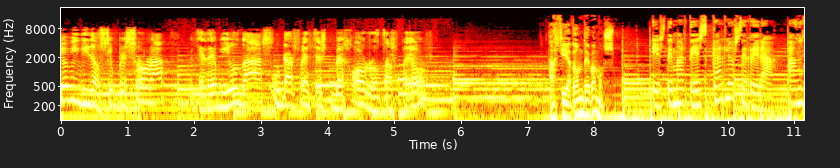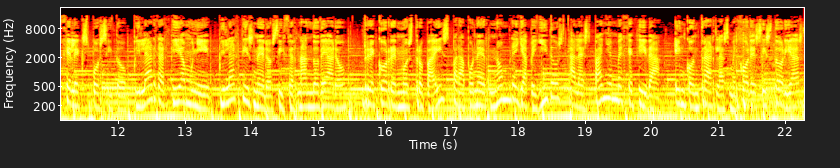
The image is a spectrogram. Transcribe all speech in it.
Yo he vivido siempre sola, me quedé viuda, unas veces mejor, otras peor. ¿Hacia dónde vamos? Este martes, Carlos Herrera, Ángel Expósito, Pilar García Muñiz, Pilar Cisneros y Fernando de Aro recorren nuestro país para poner nombre y apellidos a la España envejecida, encontrar las mejores historias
